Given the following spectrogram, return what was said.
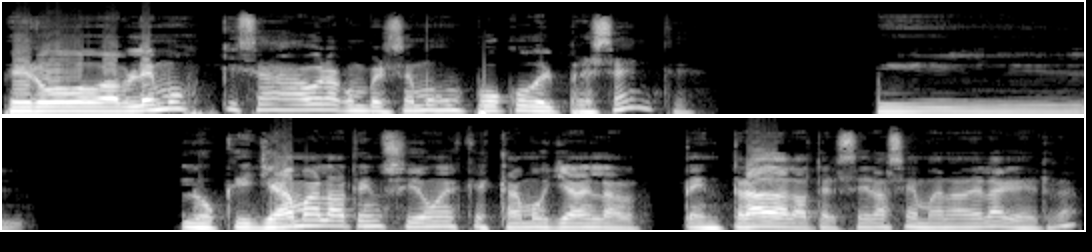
pero hablemos quizás ahora, conversemos un poco del presente. Y lo que llama la atención es que estamos ya en la entrada a la tercera semana de la guerra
